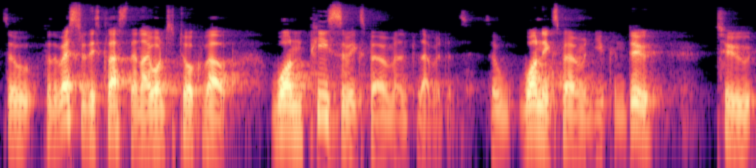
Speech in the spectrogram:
So for the rest of this class, then, I want to talk about one piece of experimental evidence. So one experiment you can do to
